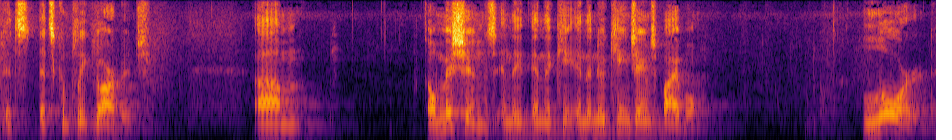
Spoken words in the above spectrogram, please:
It's, it's complete garbage. Um, omissions in the, in, the, in the New King James Bible. Lord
